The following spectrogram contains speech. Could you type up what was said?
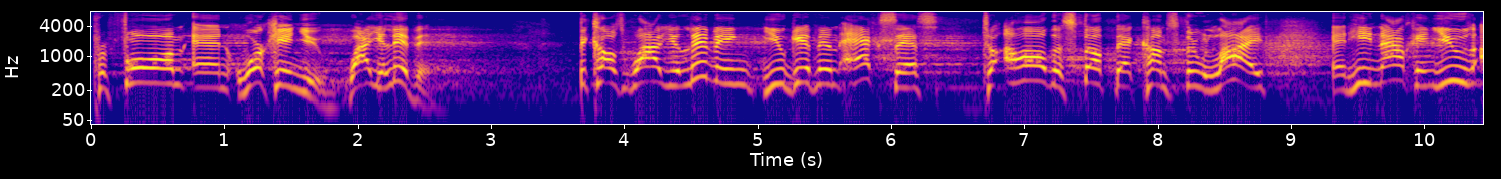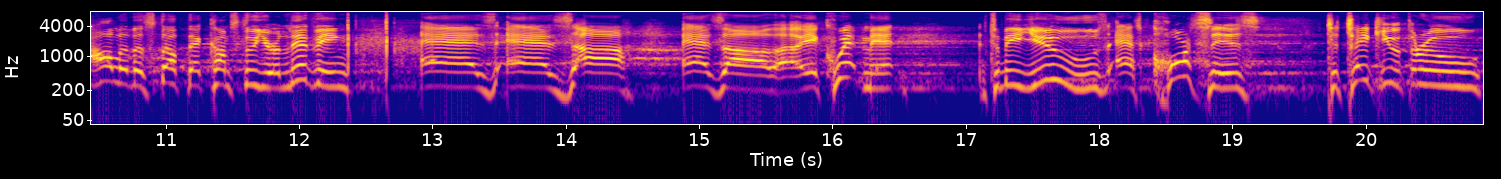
perform and work in you while you're living. Because while you're living, you give him access to all the stuff that comes through life, and he now can use all of the stuff that comes through your living as, as, uh, as uh, equipment to be used as courses to take you through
